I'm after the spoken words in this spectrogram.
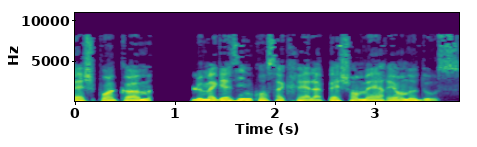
pêche.com, le magazine consacré à la pêche en mer et en eau douce.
